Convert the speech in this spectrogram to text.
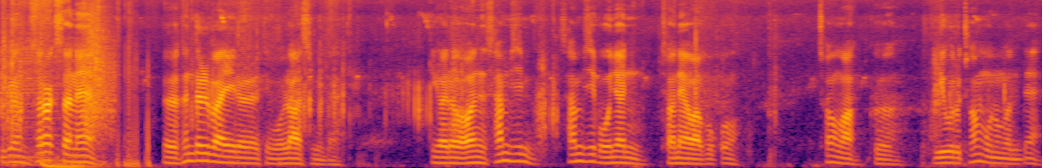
지금 설악산에 그 흔들바위를 지금 올라왔습니다. 이거를 언 30, 35년 전에 와보고 처음 와, 그 이후로 처음 오는 건데,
